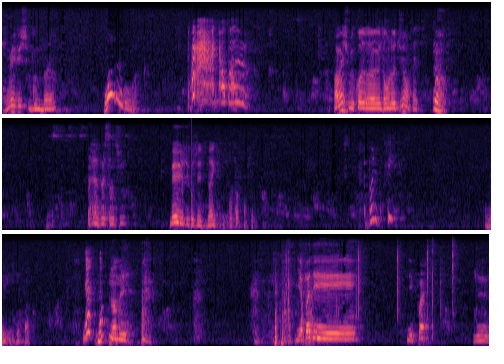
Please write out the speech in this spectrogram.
jamais vu ce Goomba là. Wow Ah non pas eux Ah ouais, je me crois euh, dans l'autre jeu en fait. Oh Elle a passé en dessous. Mais j'ai causé cette blague, je crois pas en fait. Je peux pas le couper. Mais lui, il est pas. Non, non. Non, mais. Il n'y a pas des. des points de.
